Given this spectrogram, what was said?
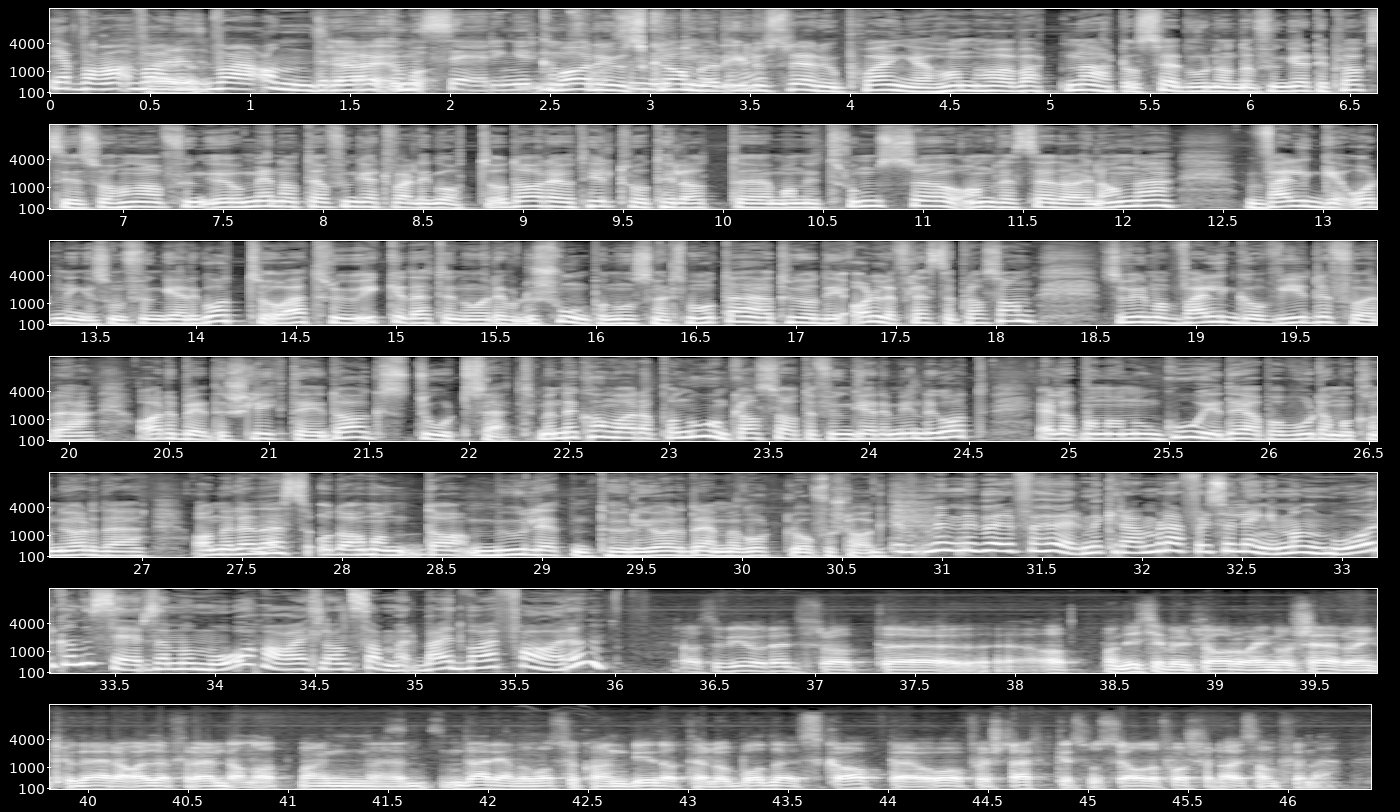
Ja, hva, hva, er det, hva er andre Ja, organiseringer kan Marius få som Kramer illustrerer jo poenget. Han har vært nært og sett hvordan det fungerte i praksis, og han har fun og mener at det har fungert veldig godt. Og Da har jeg jo tiltro til at eh, man i Tromsø og andre steder i landet velger ordninger som fungerer godt. Og jeg tror ikke dette er noen revolusjon på noen som helst måte. Jeg tror at de aller fleste plassene så vil man velge å videreføre arbeidet slik det er i dag, stort sett. Men det kan være på noen plasser at det fungerer mindre godt, eller at man har noen gode ideer på hvordan man kan gjøre det annerledes. Og da har man da muligheten til å gjøre det med vårt lovforslag. Men, men bare få høre med Kramer, da, for så lenge man må organisere seg, man må ha et eller annet samarbeid, hva er faren? Altså, vi er jo redd for at, uh, at, man ikke vil klare å engasjere og inkludere alle foreldrene. At man uh, derigjennom også kan bidra til å både skape og forsterke sosiale forskjeller i samfunnet.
